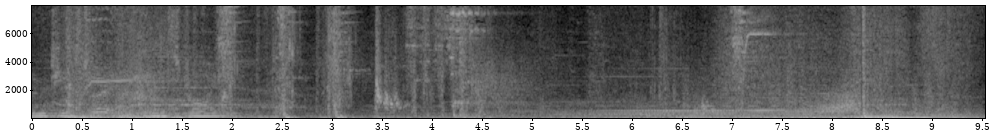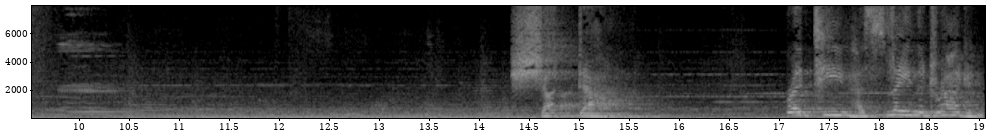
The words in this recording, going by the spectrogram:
Blue Team's turret has been destroyed. Shut down. Red Team has slain the dragon.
